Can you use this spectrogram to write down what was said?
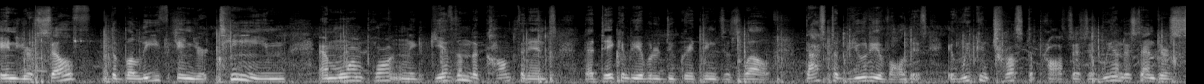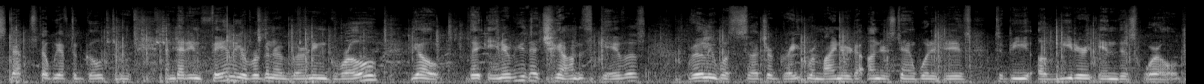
in yourself, the belief in your team, and more importantly, give them the confidence that they can be able to do great things as well. That's the beauty of all this. If we can trust the process, if we understand there's steps that we have to go through, and that in failure we're gonna learn and grow, yo, the interview that Giannis gave us really was such a great reminder to understand what it is to be a leader in this world.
